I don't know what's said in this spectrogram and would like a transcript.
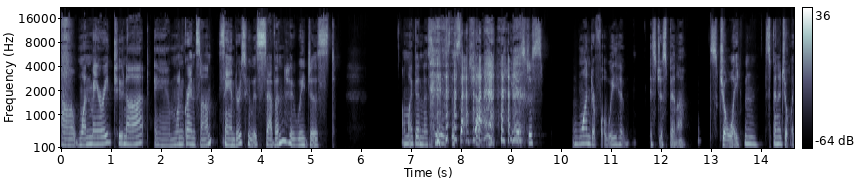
Uh, one married, two not, and one grandson, Sanders, who is seven, who we just, oh my goodness, he is the sunshine. he is just wonderful. We have, it's just been a it's joy. Mm. It's been a joy.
